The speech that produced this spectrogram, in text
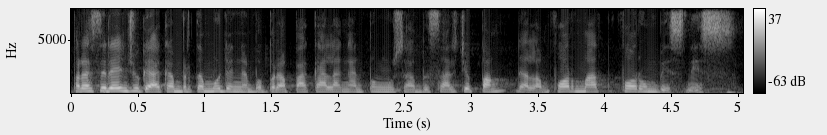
Presiden juga akan bertemu dengan beberapa kalangan pengusaha besar Jepang dalam format forum bisnis.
